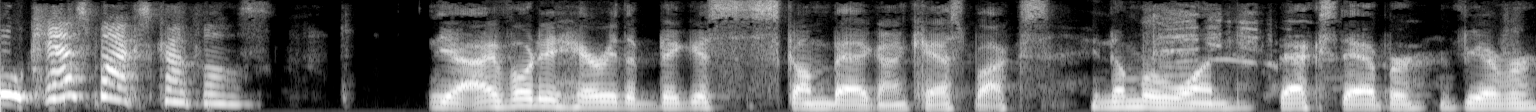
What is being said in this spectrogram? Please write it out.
Oh, Castbox couples. Yeah, I voted Harry the biggest scumbag on Castbox. Number one backstabber. If you ever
